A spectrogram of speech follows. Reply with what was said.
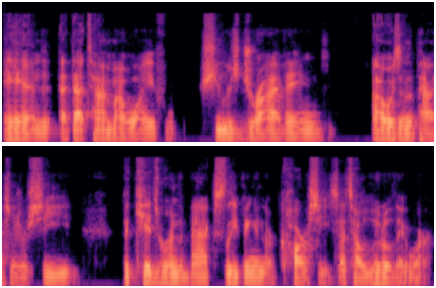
And at that time, my wife, she was driving. I was in the passenger seat. The kids were in the back sleeping in their car seats. That's how little they were.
